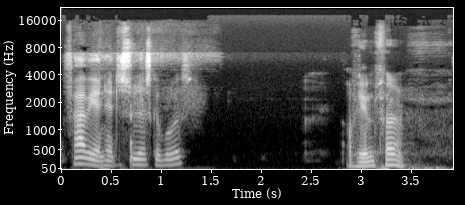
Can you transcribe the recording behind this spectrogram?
Fabian, hättest du das gewusst? Auf jeden Fall.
